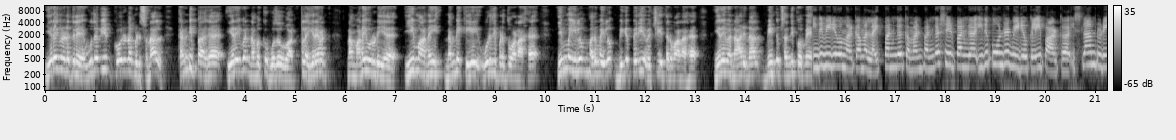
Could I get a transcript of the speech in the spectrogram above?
இறைவனிடத்திலே உதவியும் கோரினோம் என்று சொன்னால் கண்டிப்பாக இறைவன் நமக்கு உதவுவான். அல்ல இறைவன் நம் அனைவருடைய ஈமானை நம்பிக்கையை உறுதிப்படுத்துவானாக. இம்மையிலும் மறுமையிலும் மிகப்பெரிய வெற்றியை தருவானாக. இறைவன் நாடினால் மீண்டும் சந்திப்போமே. இந்த வீடியோவை மறக்காம லைக் பண்ணுங்க கமெண்ட் பண்ணுங்க ஷேர் பண்ணுங்க. இது போன்ற வீடியோக்களை பார்க்க இஸ்லாம் டுடே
